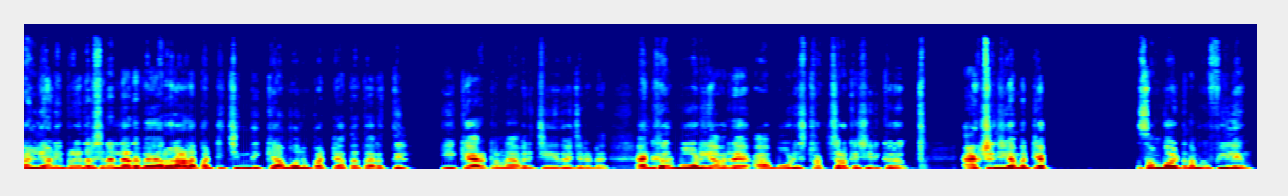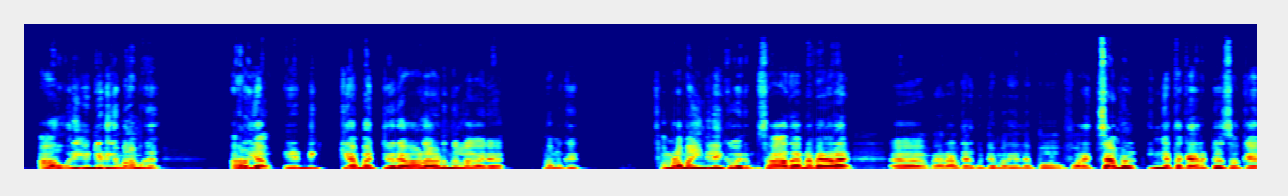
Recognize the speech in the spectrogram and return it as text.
കല്യാണി പ്രിയദർശൻ അല്ലാതെ വേറൊരാളെ പറ്റി ചിന്തിക്കാൻ പോലും പറ്റാത്ത തരത്തിൽ ഈ ക്യാരക്ടറിനെ അവർ ചെയ്തു വെച്ചിട്ടുണ്ട്. ആൻഡ് ഹെർ ബോഡി അവരുടെ ആ ബോഡി സ്ട്രക്ചറൊക്കെ ശരിക്കൊരു ആക്ഷൻ ചെയ്യാൻ പറ്റിയ സംഭവമായിട്ട് നമുക്ക് ഫീൽ ചെയ്യും. ആ ഒരു ഇടി ഇടിക്കുമ്പോൾ നമുക്ക് അറിയാം ഇടിക്കാൻ പറ്റിയ ഒരാളാണെന്നുള്ള കാര്യം നമുക്ക് നമ്മുടെ മൈൻഡിലേക്ക് വരും. സാധാരണ വേറെ വേറെ ആൾക്കാർ കുറ്റം പറയല്ല? ഇപ്പോൾ ഫോർ എക്സാമ്പിൾ ഇങ്ങനത്തെ ക്യാരക്ടേഴ്സൊക്കെ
